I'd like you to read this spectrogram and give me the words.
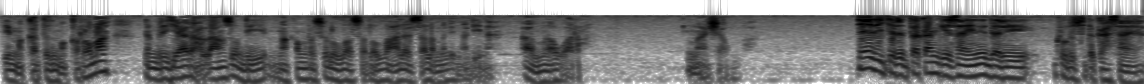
di Makkahul Mukarramah dan berziarah langsung di makam Rasulullah Sallallahu Alaihi Wasallam di Madinah Al Munawwarah. Masya Allah. Saya diceritakan kisah ini dari guru sedekah saya.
